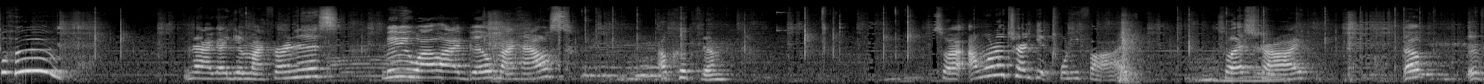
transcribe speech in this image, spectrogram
Woohoo! Now I gotta get my furnace. Maybe while I build my house, I'll cook them. So I, I want to try to get 25. So let's try. Oh, there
